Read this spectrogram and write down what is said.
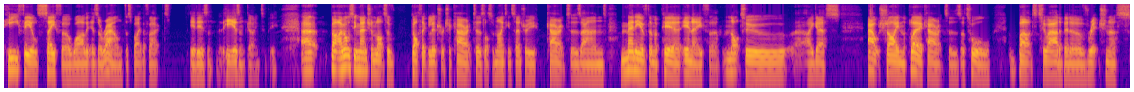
he feels safer while it is around, despite the fact it isn't. He isn't going to be. Uh, but I've obviously mentioned lots of Gothic literature characters, lots of 19th century characters, and many of them appear in Aether, not to, uh, I guess, outshine the player characters at all, but to add a bit of richness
